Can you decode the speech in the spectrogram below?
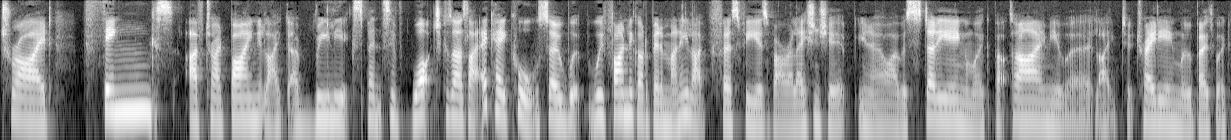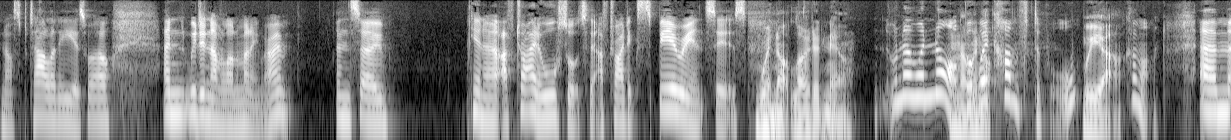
tried things, I've tried buying like a really expensive watch because I was like, okay, cool. So we, we finally got a bit of money. Like, first few years of our relationship, you know, I was studying and working part time. You were like trading. We were both working hospitality as well, and we didn't have a lot of money, right? And so, you know, I've tried all sorts of things. I've tried experiences. We're not loaded now. No, we're not, No, but we're we're not. comfortable. We are. Come on. Um,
